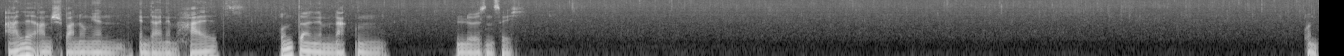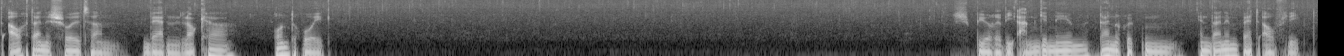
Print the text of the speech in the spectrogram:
Alle Anspannungen in deinem Hals und deinem Nacken lösen sich. Und auch deine Schultern werden locker und ruhig. Spüre, wie angenehm dein Rücken in deinem Bett aufliegt.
